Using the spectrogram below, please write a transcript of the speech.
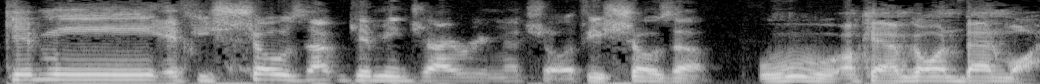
give me if he shows up. Give me Jairi Mitchell if he shows up. Ooh, okay, I'm going Benoit.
